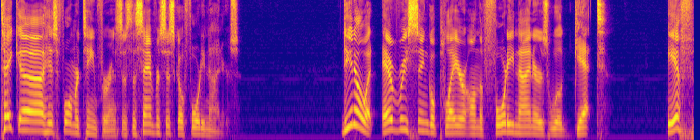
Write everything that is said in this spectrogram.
take uh, his former team for instance, the San Francisco 49ers. Do you know what every single player on the 49ers will get if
